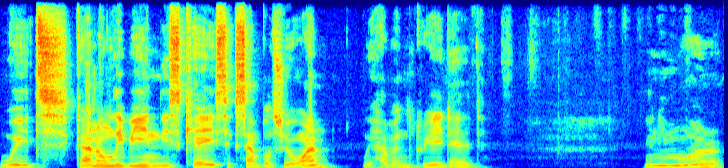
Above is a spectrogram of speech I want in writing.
which can only be in this case example 01. We haven't created anymore.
